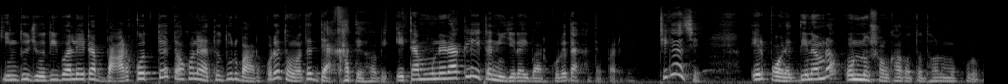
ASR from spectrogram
কিন্তু যদি বলে এটা বার করতে, তখন এত দূর বার করে তোমাদের দেখাতে হবে। এটা মনে রাখলে এটা নিজেরাই বার করে দেখাতে পারবে। ঠিক আছে? এর পরের দিন আমরা অন্য সংখ্যাগত ধর্ম পড়ব।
